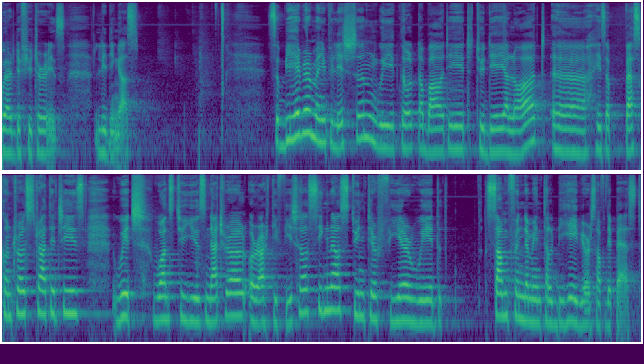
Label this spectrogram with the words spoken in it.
where the future is leading us. So behavior manipulation, we talked about it today a lot, uh, is a pest control strategies which wants to use natural or artificial signals to interfere with some fundamental behaviors of the pest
